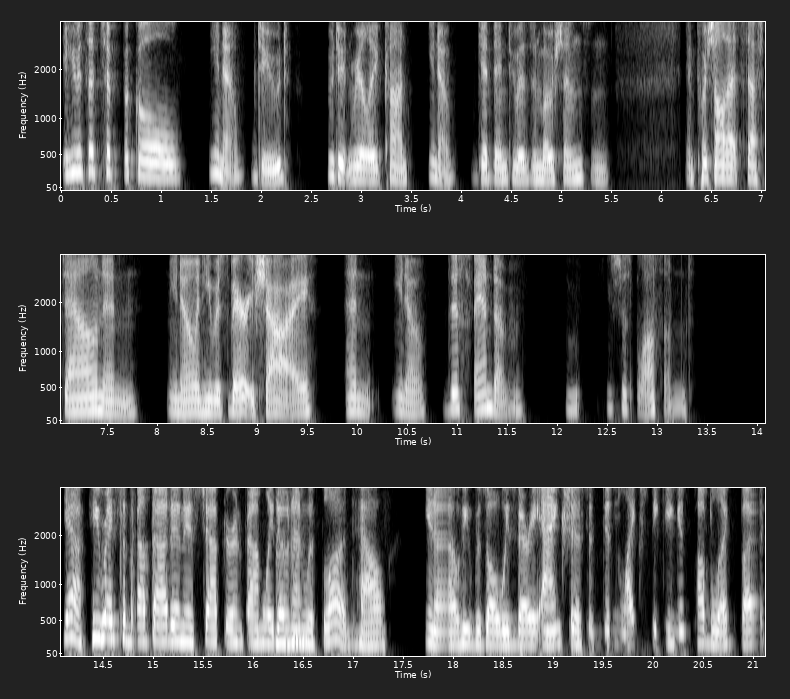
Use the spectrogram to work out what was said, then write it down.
he was a typical you know dude who didn't really con you know get into his emotions and and push all that stuff down and you know and he was very shy and you know this fandom mm, he's just blossomed Yeah, he writes about that in his chapter in Family Don't Mhm. End with Blood, how, you know, he was always very anxious and didn't like speaking in public, but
